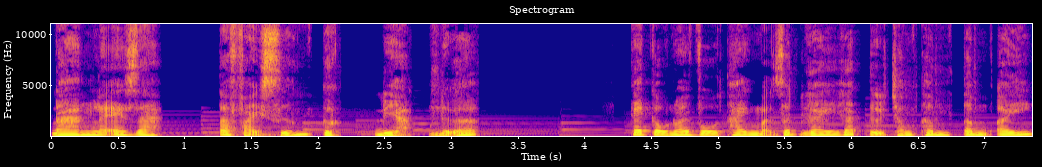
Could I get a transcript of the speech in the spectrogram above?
đáng lẽ ra ta phải sướng cực điểm nữa. Cái câu nói vô thanh mà rất gay gắt từ trong thâm tâm ấy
